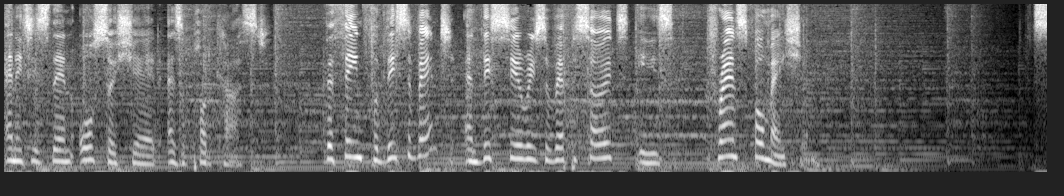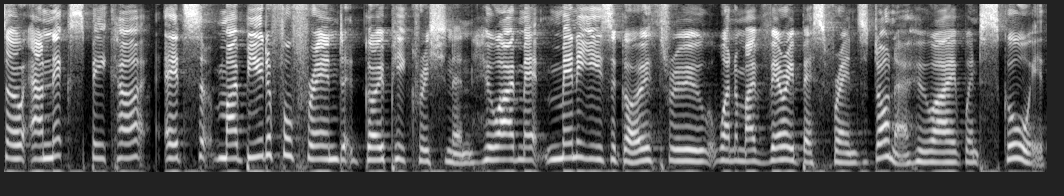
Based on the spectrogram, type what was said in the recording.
and it is then also shared as a podcast. The theme for this event and this series of episodes is transformation. So our next speaker, it's my beautiful friend Gopi Krishnan, who I met many years ago through one of my very best friends, Donna, who I went to school with.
